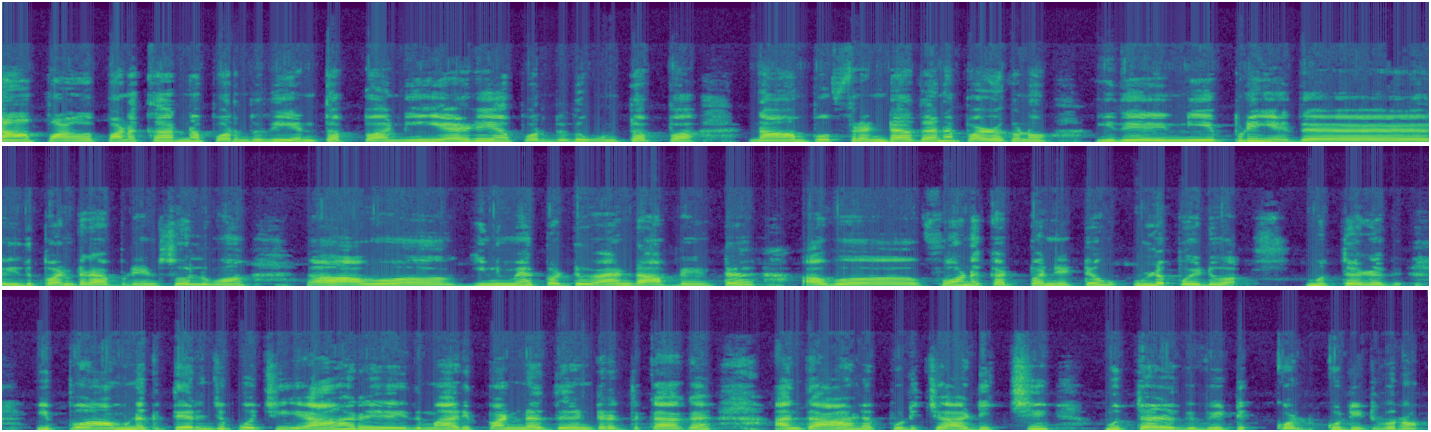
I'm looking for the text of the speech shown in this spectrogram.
நான் ப பணக்காரனாக பிறந்தது என் தப்பா? நீ ஏழையாக பிறந்தது உன் தப்பா? நான் இப்போ ஃப்ரெண்டாக தானே பழகணும். இது நீ எப்படி இதை இது பண்ணுற அப்படின்னு சொல்லுவான். அவள் இனிமேற்பட்டு வேண்டாம் அப்படின்ட்டு அவள் ஃபோனை கட் பண்ணிவிட்டு உள்ளே போயிடுவாள் முத்தழகு. இப்போ அவனுக்கு தெரிஞ்சு போச்சு யார் இது மாதிரி பண்ணதுன்றதுக்காக அந்த ஆளை பிடிச்சி அடித்து முத்தழகு வீட்டுக்கு கூட்டிகிட்டு வரோம்.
